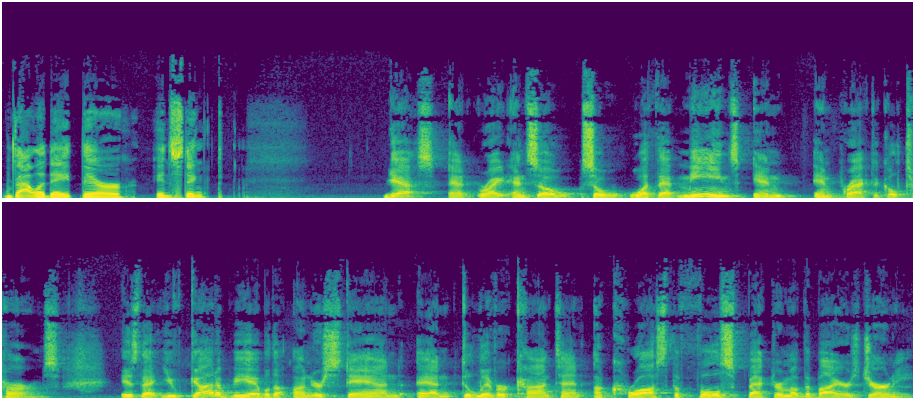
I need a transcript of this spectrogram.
validate their instinct? Yes, and right, and so so what that means in in practical terms is that you've got to be able to understand and deliver content across the full spectrum of the buyer's journey,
